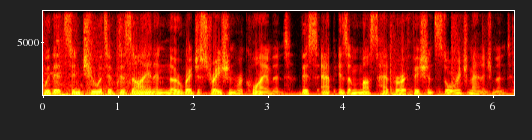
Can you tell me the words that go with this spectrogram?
With its intuitive design and no registration requirement, this app is a must-have for efficient storage management.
